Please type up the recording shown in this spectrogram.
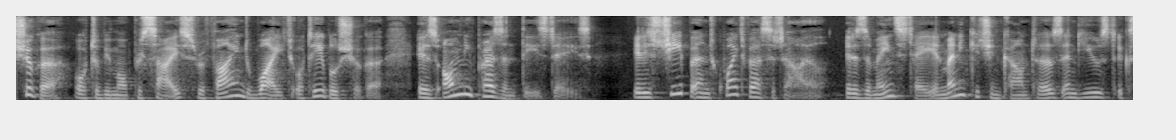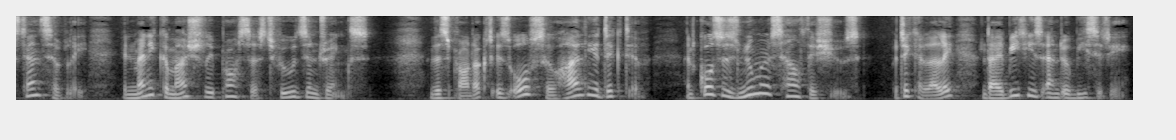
Sugar, or to be more precise, refined white or table sugar, is omnipresent these days. It is cheap and quite versatile. It is a mainstay in many kitchen counters and used extensively in many commercially processed foods and drinks. This product is also highly addictive and causes numerous health issues, particularly diabetes and obesity.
